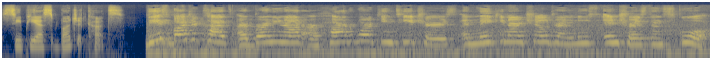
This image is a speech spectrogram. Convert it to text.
CPS budget cuts. These budget cuts are burning out our hardworking teachers and making our children lose interest in school.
